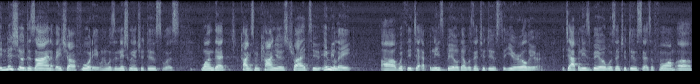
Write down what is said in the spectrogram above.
initial design of HR 40, when it was initially introduced, was one that Congressman Conyers tried to emulate uh, with the Japanese bill that was introduced a year earlier. The Japanese bill was introduced as a form of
